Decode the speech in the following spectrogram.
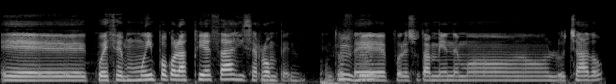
eh, cuecen muy poco las piezas y se rompen. Entonces por eso también hemos luchado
